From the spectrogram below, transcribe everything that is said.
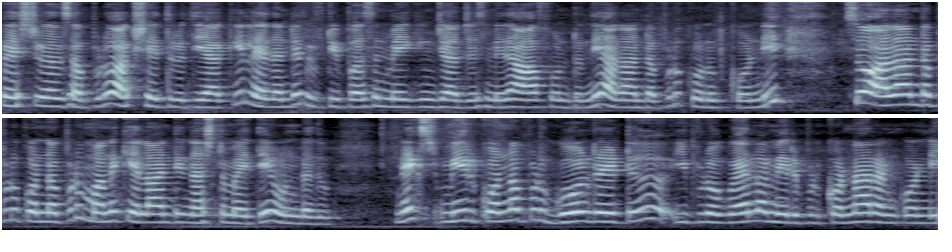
ఫెస్టివల్స్ అప్పుడు అక్షయ తృతీయకి లేదంటే ఫిఫ్టీ పర్సెంట్ మేకింగ్ ఛార్జెస్ మీద ఆఫ్ ఉంటుంది. అలాంటప్పుడు కొనుక్కోండి. సో అలాంటప్పుడు కొన్నప్పుడు మనకి ఎలాంటి నష్టం అయితే ఉండదు. నెక్స్ట్ మీరు కొన్నప్పుడు గోల్డ్ రేటు ఇప్పుడు ఒకవేళ మీరు ఇప్పుడు కొన్నారనుకోండి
